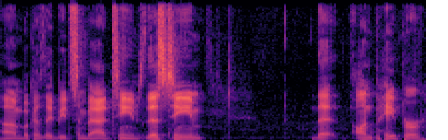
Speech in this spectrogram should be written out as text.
um, because they beat some bad teams. This team, that on paper,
